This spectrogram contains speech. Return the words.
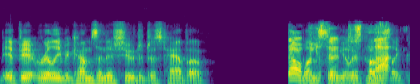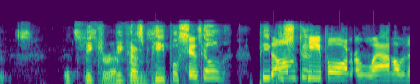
if it really becomes an issue to just have a No, one because singular post, not like it's, it's bec- just a because people still people Dumb still, people are loud and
